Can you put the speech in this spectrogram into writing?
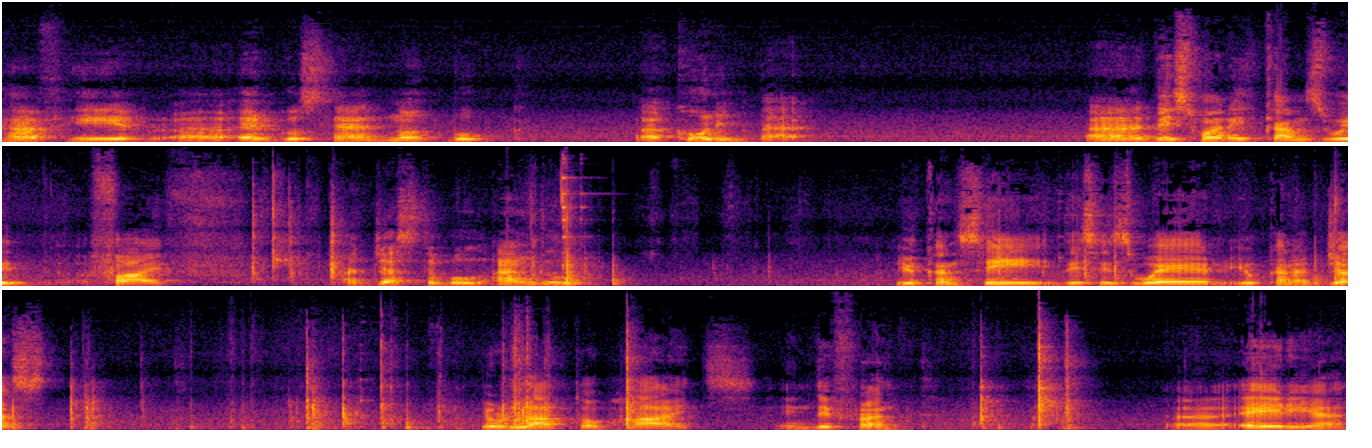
Have here uh, ErgoStand notebook uh, cooling pad. Uh, this one it comes with five adjustable angle. You can see this is where you can adjust your laptop heights in different uh, area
